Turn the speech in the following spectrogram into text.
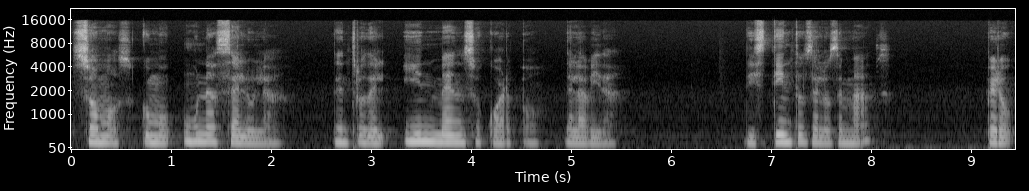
Somos como una célula dentro del inmenso cuerpo de la vida, distintos de los demás, pero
